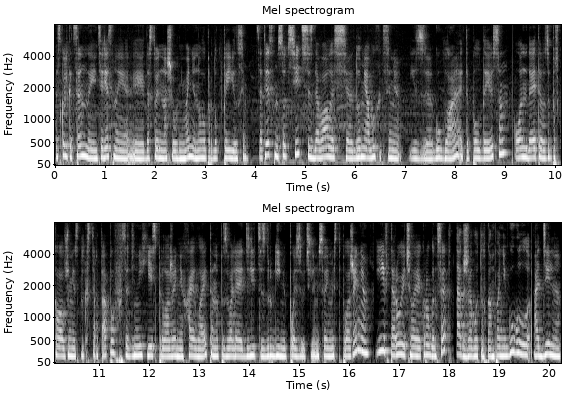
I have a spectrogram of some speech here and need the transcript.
насколько ценный, интересный и достойный нашего внимания новый продукт появился. Соответственно, соцсеть создавалась двумя выходцами из Гугла. Это Пол Дэвисон. Он до этого запускал уже несколько стартапов. Среди них есть приложение Highlight. Оно позволяет делиться с другими пользователями своим местоположением. И второй человек, Роган Сет, также работал в компании Google. Отдельно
